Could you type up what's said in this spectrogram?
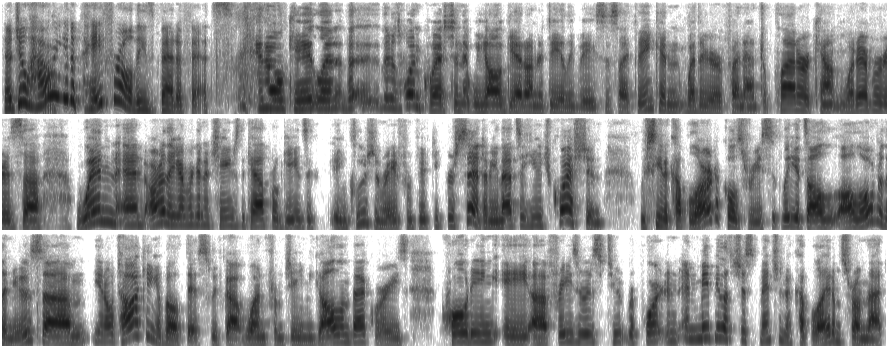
Now, Joe, how are you going to pay for all these benefits? You know, Caitlin, there's one question that we all get on a daily basis, I think, and whether you're a financial planner, accountant, whatever, is uh, when and are they ever going to change the capital gains inclusion rate from 50%? I mean, that's a huge question. We've seen a couple articles recently. It's all all over the news. Um, you know, talking about this. We've got one from Jamie Golombek where he's quoting a uh, Fraser Institute report, and, and maybe let's just mention a couple items from that.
